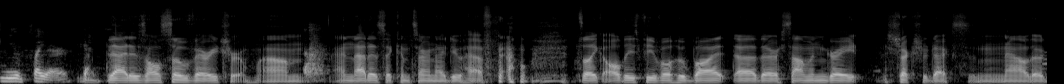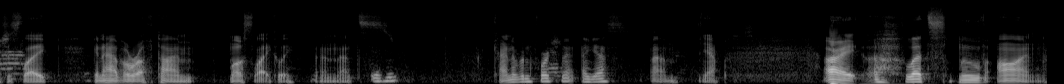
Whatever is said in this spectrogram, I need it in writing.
new player deck. That is also very true. Um, and that is a concern I do have now. it's like all these people who bought uh, their Salamangreat structure decks, and now they're just like going to have a rough time, most likely. And that's Mhm. kind of unfortunate, I guess. Um, yeah. All right, uh, let's move on.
